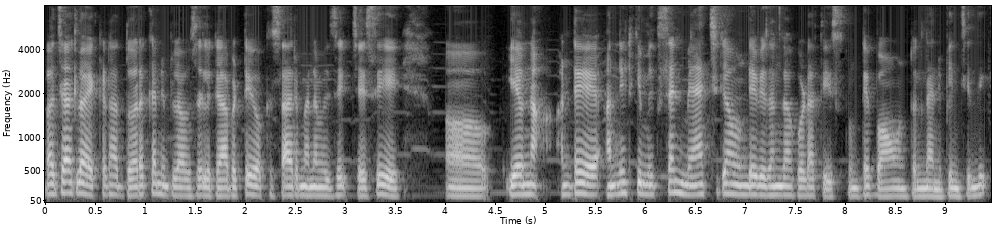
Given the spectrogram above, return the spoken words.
బజార్లో ఎక్కడ దొరకని బ్లౌజులు కాబట్టి ఒకసారి మనం విజిట్ చేసి ఏమన్నా అంటే అన్నిటికీ మిక్స్ అండ్ మ్యాచ్గా ఉండే విధంగా కూడా తీసుకుంటే బాగుంటుంది అనిపించింది.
